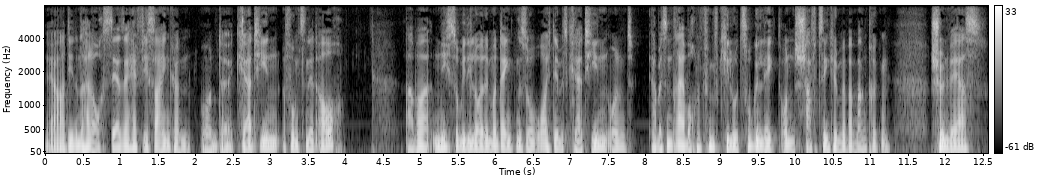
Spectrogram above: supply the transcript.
Ja, die dann halt auch sehr, sehr heftig sein können. Und äh, Kreatin funktioniert auch, aber nicht so wie die Leute immer denken, so, oh, ich nehme jetzt Kreatin und habe jetzt in drei Wochen fünf Kilo zugelegt und schafft zehn Kilo mehr beim Bankdrücken. Schön wär's.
